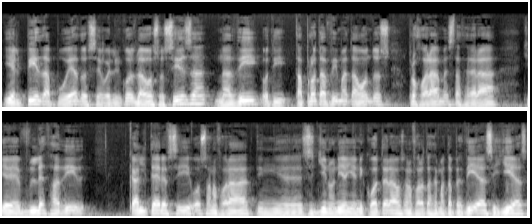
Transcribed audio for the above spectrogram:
η ελπίδα που έδωσε ο ελληνικός λαός στο ΣΥΡΙΖΑ να δει ότι τα πρώτα βήματα όντως προχωράμε σταθερά και θα δει καλυτέρευση όσον αφορά την ε, συγκοινωνία γενικότερα, όσον αφορά τα θέματα παιδείας, υγείας,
